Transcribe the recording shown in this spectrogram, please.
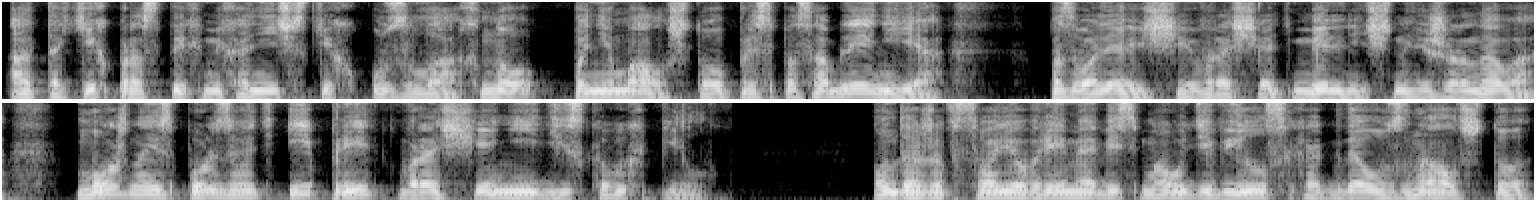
о таких простых механических узлах, но понимал, что приспособления, позволяющие вращать мельничные жернова, можно использовать и при вращении дисковых пил. Он даже в свое время весьма удивился, когда узнал, что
